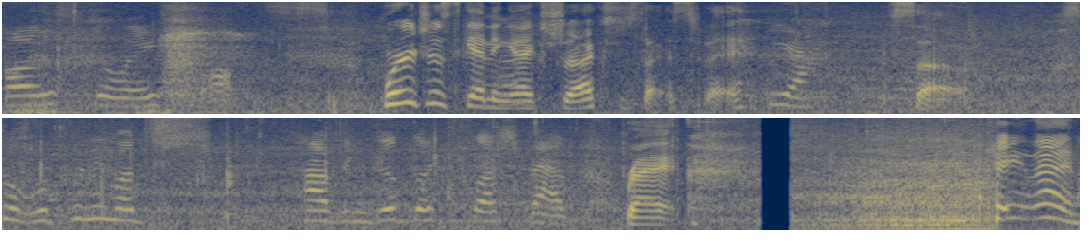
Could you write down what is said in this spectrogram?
farthest away spots. we're just getting extra exercise today. Yeah. So, So we're pretty much having good luck slash bad luck. right. Caitlin!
